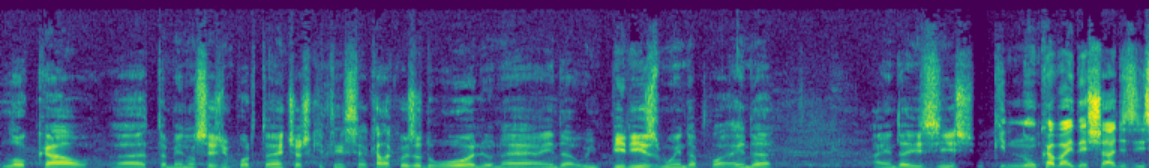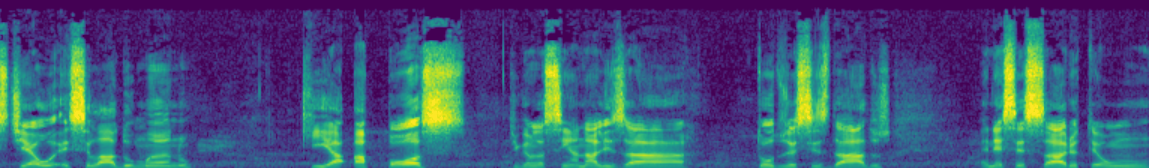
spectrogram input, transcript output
local uh, também não seja importante. Acho que tem aquela coisa do olho, né? Ainda o empirismo ainda ainda ainda existe. O que nunca vai deixar de existir é esse lado humano que após, digamos assim, analisar todos esses dados, é necessário ter um,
